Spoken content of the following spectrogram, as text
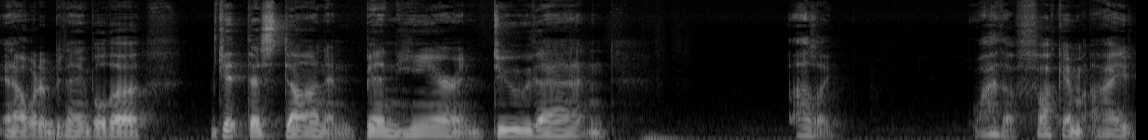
and I would have been able to get this done and been here and do that. And I was like, why the fuck am I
